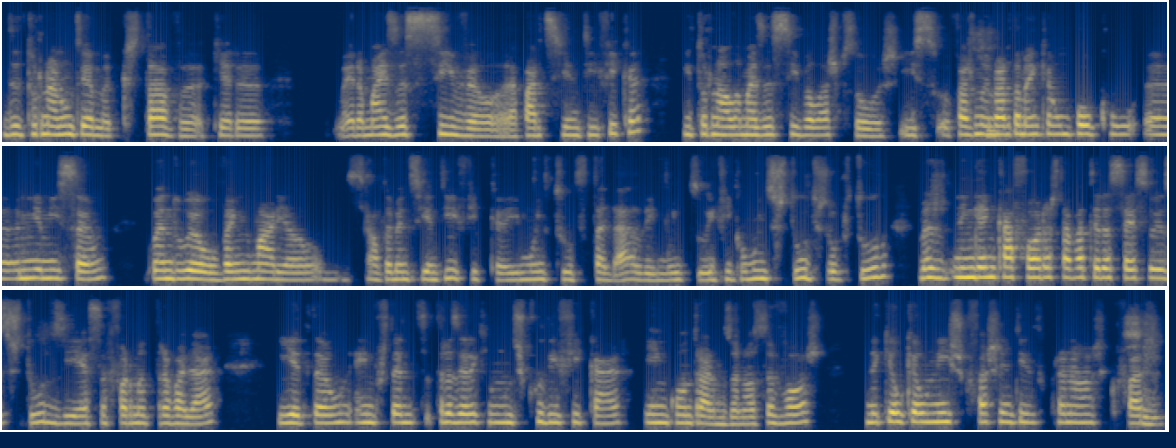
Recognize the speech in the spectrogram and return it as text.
de tornar um tema que estava, que era, era mais acessível à parte científica e torná-la mais acessível às pessoas. Isso faz-me lembrar também que é um pouco uh, a minha missão, quando eu venho de uma área altamente científica e muito detalhada e muito, enfim, com muitos estudos sobre tudo, mas ninguém cá fora estava a ter acesso a esses estudos e a essa forma de trabalhar e então é importante trazer aqui um descodificar e encontrarmos a nossa voz naquilo que é um nicho que faz sentido para nós, que faz Sim.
